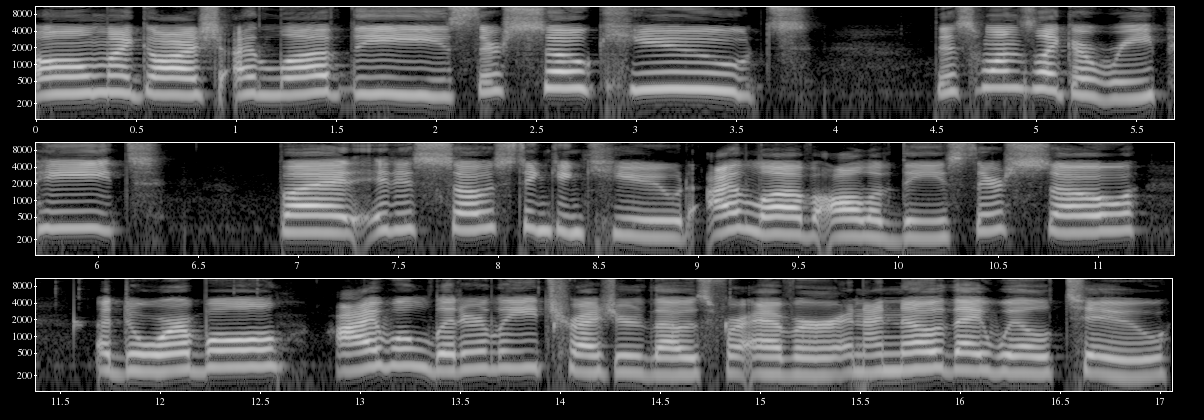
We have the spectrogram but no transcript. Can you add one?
Oh my gosh, I love these. They're so cute. This one's like a repeat, but it is so stinking cute. I love all of these. They're so adorable. I will literally treasure those forever, and I know they will too.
